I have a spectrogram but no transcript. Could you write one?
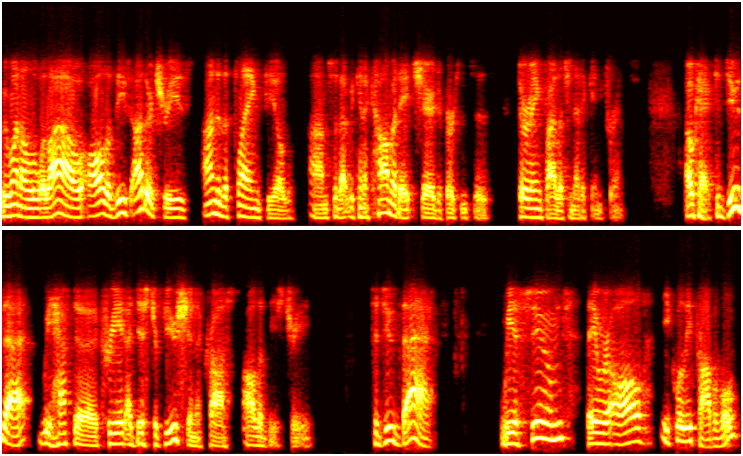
we want to allow all of these other trees onto the playing field um, so that we can accommodate shared divergences during phylogenetic inference. Okay, to do that, we have to create a distribution across all of these trees. To do that, we assumed they were all equally probable.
